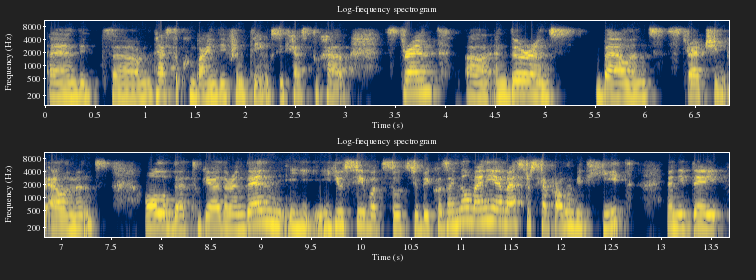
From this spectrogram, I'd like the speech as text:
And it um, has to combine different things. It has to have strength uh, endurance balance stretching elements all of that together. And then y- you see what suits you. Because i know many msers have problem with heat. And if they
